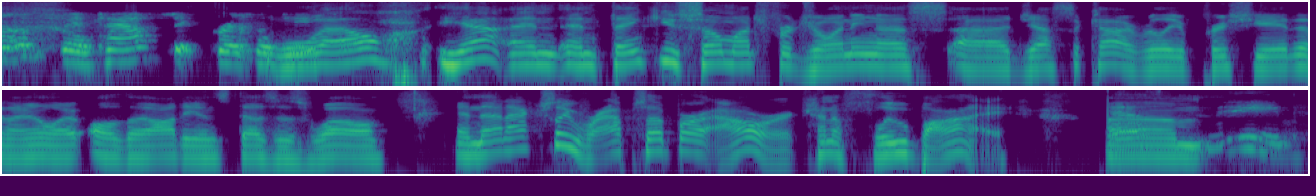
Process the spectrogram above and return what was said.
That fantastic presentation. Well, yeah, and and thank you so much for joining us, uh, Jessica. I really appreciate it. I know all the audience does as well. And that actually wraps up our hour. It kind of flew by. Yes, Um, indeed.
